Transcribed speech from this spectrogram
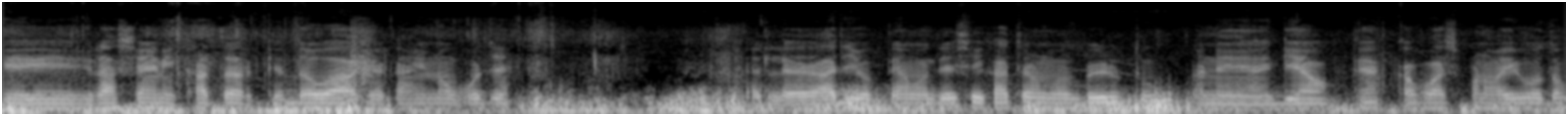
કે રાસાયણિક ખાતર કે દવા કે કાંઈ ન પૂછે એટલે આજે વખતે આમાં દેશી ખાતર ભર્યું હતું અને ગયા વખતે કપાસ પણ વાવ્યો હતો.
